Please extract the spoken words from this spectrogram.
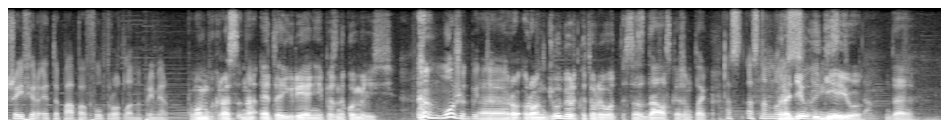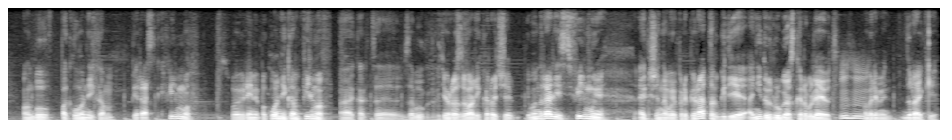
Шейфер — это папа Full Throttle, например. По-моему, как раз на этой игре они познакомились. Может быть, Э, так. Ро- Рон Гилберт, который вот создал, скажем так, Ос- основной родил идею. да. Да. Он был поклонником пиратских фильмов. В свое время поклонником фильмов, а как-то забыл, как актеры звали. Короче, ему нравились фильмы экшеновые про пиратов, где они друг друга оскорбляют Мгм. во время драки.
